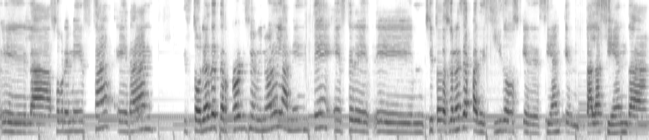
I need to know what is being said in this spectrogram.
eh, la sobremesa eran historias de terror y se me vino a la mente este, de, situaciones de aparecidos que decían que en tal hacienda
